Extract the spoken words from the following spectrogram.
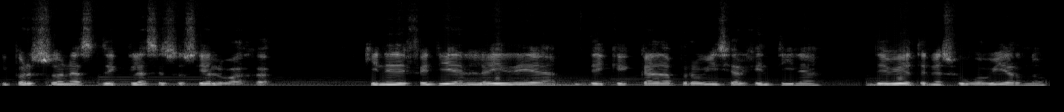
y personas de clase social baja quienes defendían la idea de que cada provincia argentina debía tener su gobierno,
